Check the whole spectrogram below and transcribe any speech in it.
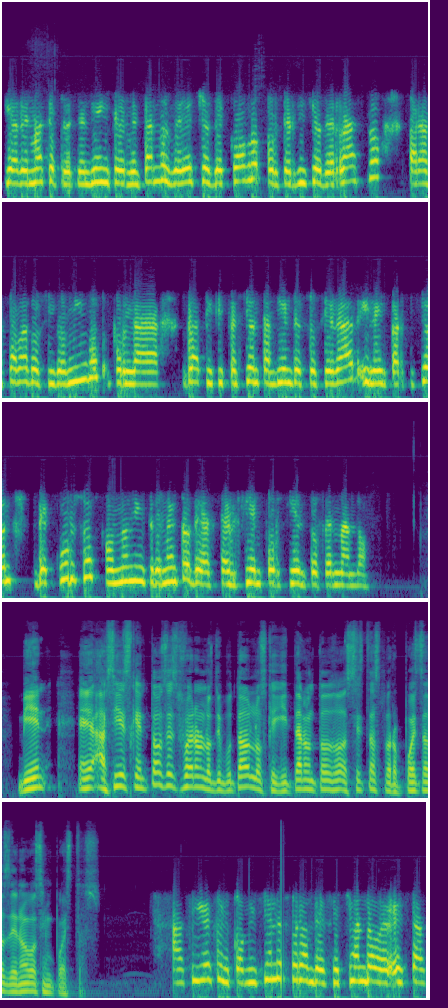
Y además se pretendía incrementar los derechos de cobro por servicio de rastro para sábados y domingos por la ratificación también de sociedad y la impartición de cursos con un incremento de hasta el 100%, Fernando. Bien, eh, así es que entonces fueron los diputados los que quitaron todas estas propuestas de nuevos impuestos. Así es, en comisiones fueron desechando estas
